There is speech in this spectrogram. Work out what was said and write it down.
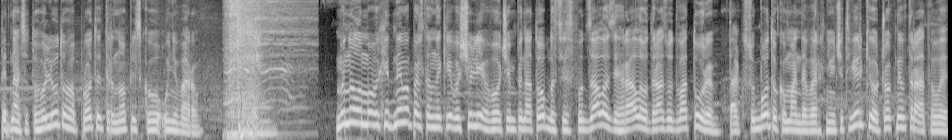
15 лютого проти Тернопільського універу. Минулими вихідними представники вищолігового чемпіонату області з футзалу зіграли одразу два тури. Так, в суботу команда верхньої четвірки очок не втратили.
